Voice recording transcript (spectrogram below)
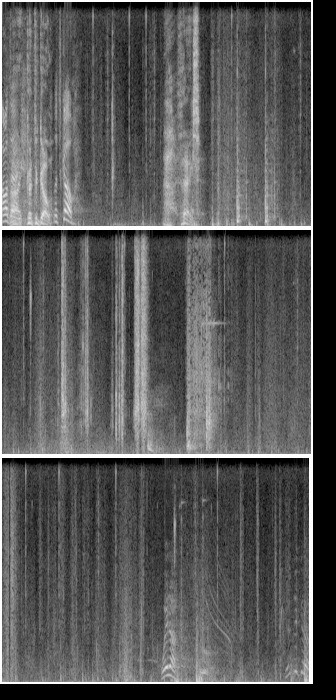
All All done. right, good to go. Let's go. Ah, thanks. Wait up. Good to go.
